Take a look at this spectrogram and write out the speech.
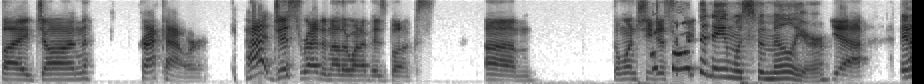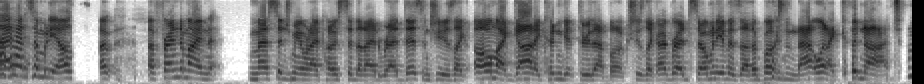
by Jon Krakauer. Pat just read another one of his books. Um, the one she I just thought the name was familiar. yeah. And I had somebody else, a, a friend of mine, message me when I posted that I'd read this, and she was like, "Oh my god, I couldn't get through that book." She's like, "I've read so many of his other books, and that one I could not."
